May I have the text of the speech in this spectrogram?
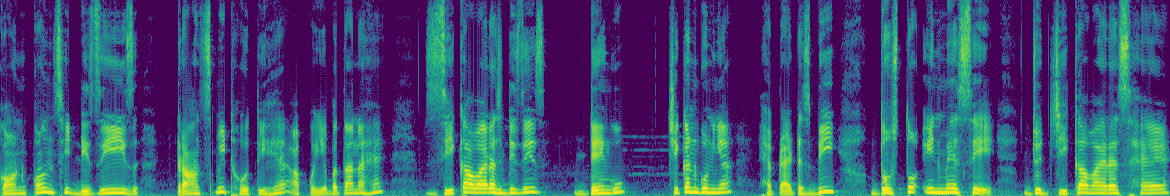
कौन कौन सी डिज़ीज़ ट्रांसमिट होती है, आपको ये बताना है। Zika virus disease dengue, chikungunya hepatitis B दोस्तों, इनमें से जो जीका वायरस है,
